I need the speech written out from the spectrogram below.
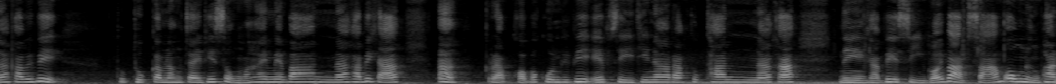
นะคะพี่พี่ทุกๆกำลังใจที่ส่งมาให้แม่บ้านนะคะพี่คะอะกราบขอบพระคุณพี่พี่ๆ FC ที่น่ารักทุกท่านนะคะนี่ค่ะพี่400 บาท 3 องค์ 1,000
